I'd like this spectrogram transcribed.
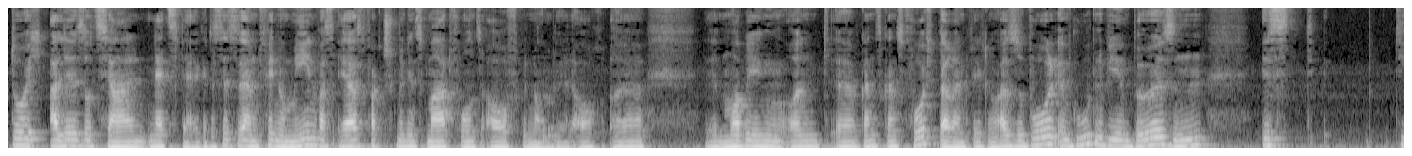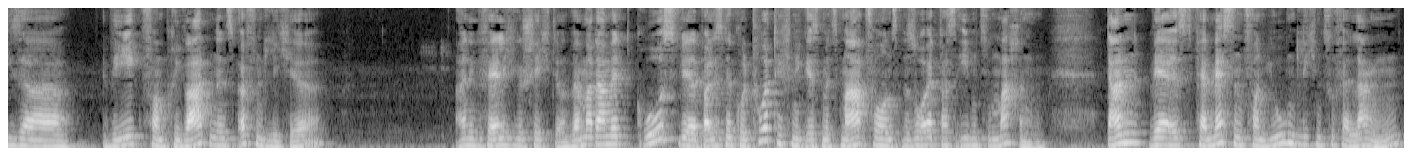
durch alle sozialen Netzwerke. Das ist ein Phänomen, was erst faktisch mit den Smartphones aufgenommen wird. Auch äh, Mobbing und äh, ganz, ganz furchtbare Entwicklung. Also sowohl im Guten wie im Bösen ist dieser Weg vom Privaten ins Öffentliche eine gefährliche Geschichte. Und wenn man damit groß wird, weil es eine Kulturtechnik ist, mit Smartphones so etwas eben zu machen, dann wäre es vermessen von Jugendlichen zu verlangen,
